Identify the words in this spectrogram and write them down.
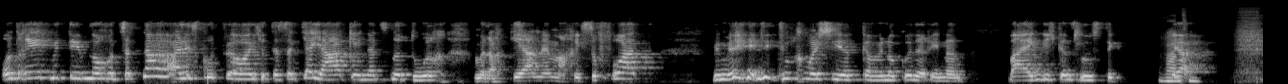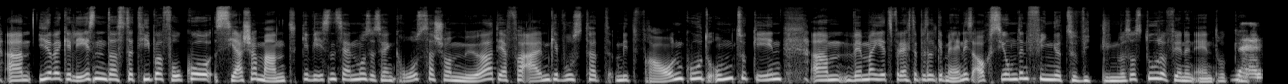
und red mit dem noch und sagt, na, alles gut für euch. Und der sagt, ja, ja, gehen jetzt nur durch. Und man dachte, gerne, mache ich sofort. Bin mir Handy durchmarschiert, kann mich noch gut erinnern. War eigentlich ganz lustig. Wahnsinn. Ja. Ähm, ich habe gelesen, dass der Tibor Foko sehr charmant gewesen sein muss, also ein großer Charmeur, der vor allem gewusst hat, mit Frauen gut umzugehen. Ähm, wenn man jetzt vielleicht ein bisschen gemein ist, auch sie um den Finger zu wickeln. Was hast du da für einen Eindruck? Nein,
